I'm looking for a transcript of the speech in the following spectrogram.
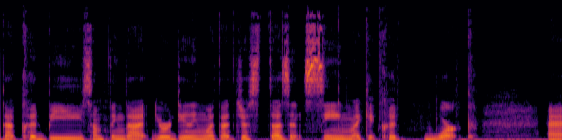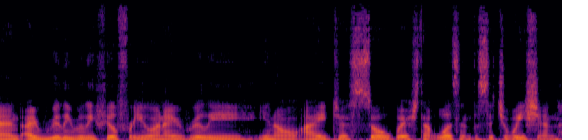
That could be something that you're dealing with that just doesn't seem like it could work. And I really, really feel for you. And I really, you know, I just so wish that wasn't the situation.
